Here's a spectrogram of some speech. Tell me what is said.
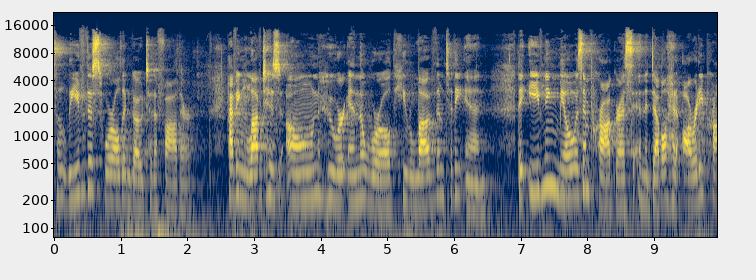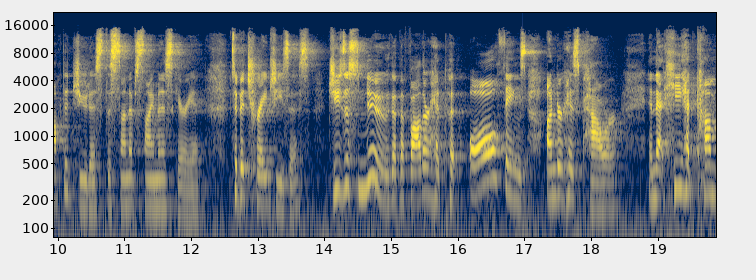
to leave this world and go to the Father. Having loved his own who were in the world, he loved them to the end. The evening meal was in progress, and the devil had already prompted Judas, the son of Simon Iscariot, to betray Jesus. Jesus knew that the Father had put all things under his power and that he had come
